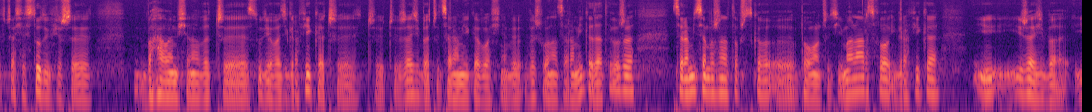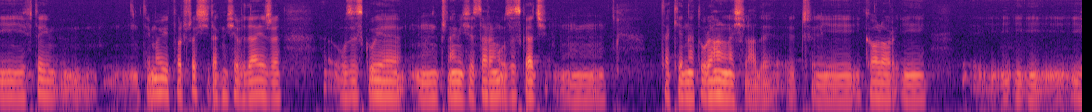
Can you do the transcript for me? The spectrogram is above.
w czasie studiów jeszcze Wahałem się nawet, czy studiować grafikę, czy, czy, czy rzeźbę, czy ceramikę właśnie. Wyszło na ceramikę, dlatego że w ceramice można to wszystko e, połączyć. I malarstwo, i grafikę, i, i rzeźbę. I w tej, w tej mojej twórczości tak mi się wydaje, że uzyskuję, mm, przynajmniej się staram uzyskać mm, takie naturalne ślady, czyli i kolor, i, i, i,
